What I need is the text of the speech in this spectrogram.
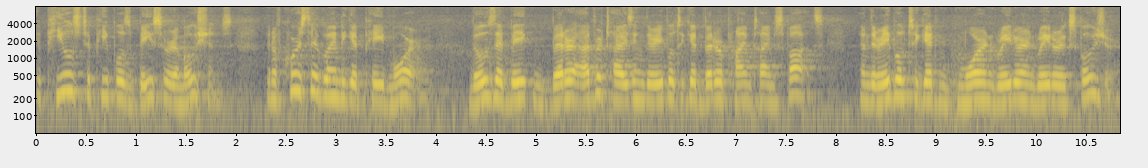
appeals to people's baser emotions, then of course they're going to get paid more. Those that make better advertising, they're able to get better prime time spots and they're able to get more and greater and greater exposure.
